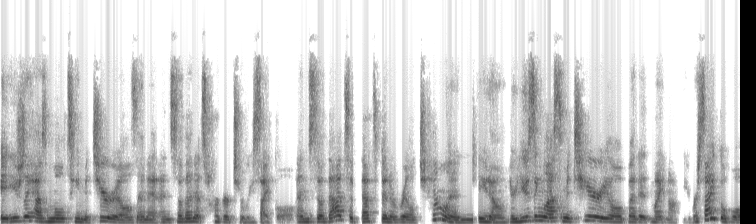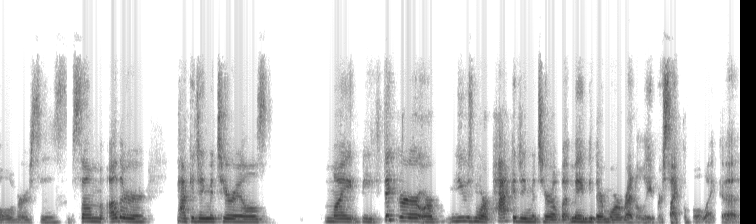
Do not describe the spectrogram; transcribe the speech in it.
it usually has multi materials in it. And so then it's harder to recycle. And so that's a, that's been a real challenge. You know you're using less material but it might not be recyclable versus some other packaging materials might be thicker or use more packaging material but maybe they're more readily recyclable like a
